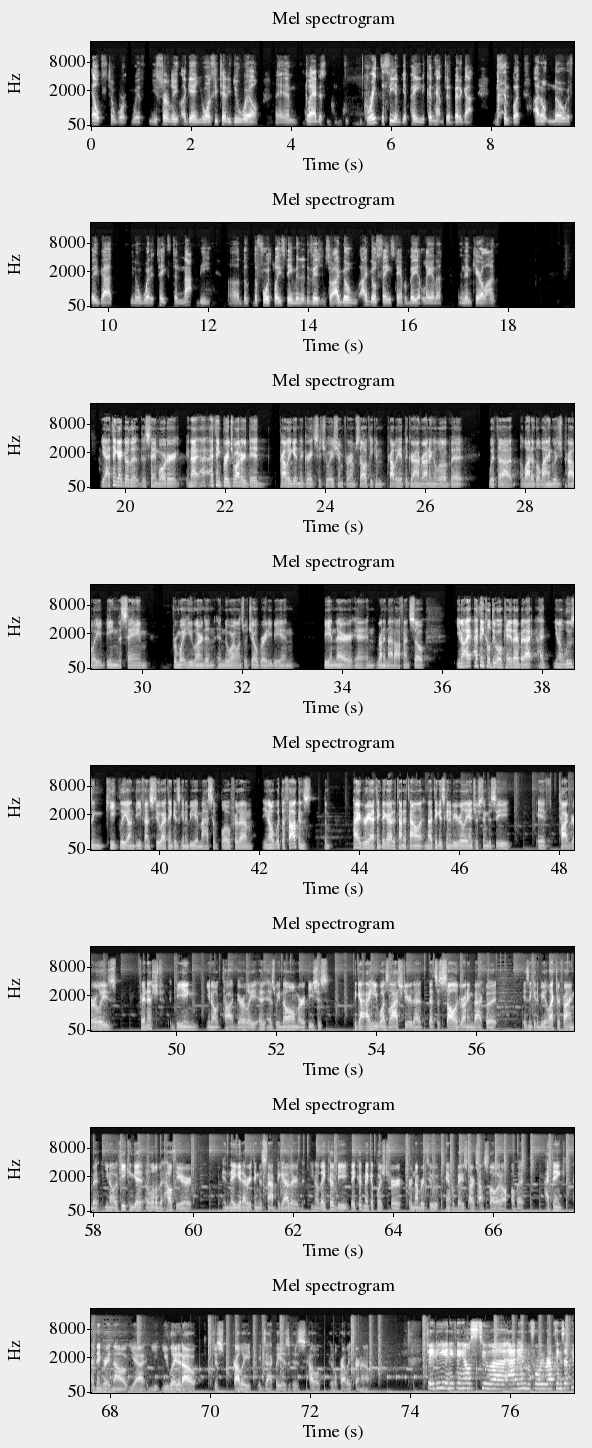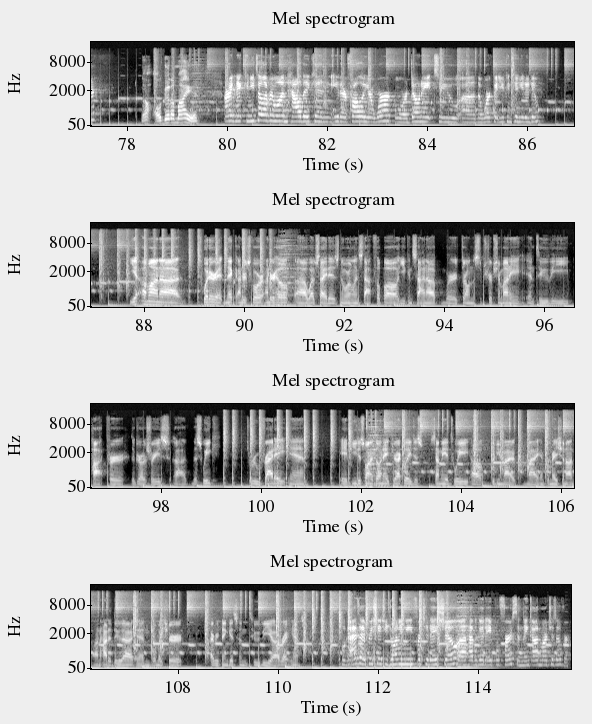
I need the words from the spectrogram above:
else to work with. You certainly, again, you want to see Teddy do well and I'm glad it's great to see him get paid. It couldn't happen to a better guy. but I don't know if they've got you know what it takes to not be uh, the the fourth place team in the division. So I'd go I'd go Saints, Tampa Bay, Atlanta, and then Carolina. Yeah, I think I go the, the same order, and I I think Bridgewater did probably get in a great situation for himself. He can probably hit the ground running a little bit with uh, a lot of the language probably being the same from what he learned in, in New Orleans with Joe Brady being being there and running that offense. So, you know, I, I think he'll do okay there. But I, I, you know, losing Kuechly on defense too, I think is going to be a massive blow for them. You know, with the Falcons, the I agree. I think they got a ton of talent, and I think it's going to be really interesting to see if Todd Gurley's finished being, you know, Todd Gurley as we know him, or if he's just the guy he was last year. That that's a solid running back, but isn't going to be electrifying. But you know, if he can get a little bit healthier and they get everything to snap together, you know, they could be they could make a push for for number two if Tampa Bay starts out slow at all. But I think I think right now, yeah, you, you laid it out just probably exactly as is how it'll probably turn out. JD, anything else to uh, add in before we wrap things up here? No, all good on my end. All right, Nick, can you tell everyone how they can either follow your work or donate to uh, the work that you continue to do? Yeah, I'm on uh, Twitter at Nick underscore Underhill. Uh, website is New Orleans football. You can sign up. We're throwing the subscription money into the pot for the groceries uh, this week through Friday. And if you just want to donate directly, just send me a tweet. I'll give you my, my information on, on how to do that, and we'll make sure everything gets into the uh, right hands. Well, guys, I appreciate you joining me for today's show. Uh, have a good April 1st, and thank God March is over.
